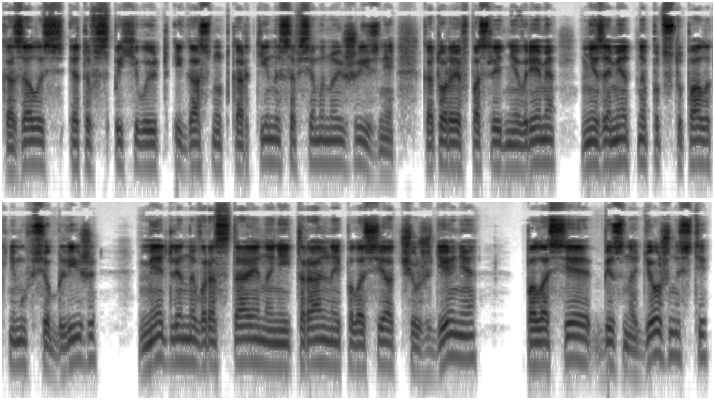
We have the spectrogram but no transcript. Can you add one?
Казалось, это вспыхивают и гаснут картины совсем иной жизни, которая в последнее время незаметно подступала к нему все ближе, медленно вырастая на нейтральной полосе отчуждения, полосе безнадежности,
